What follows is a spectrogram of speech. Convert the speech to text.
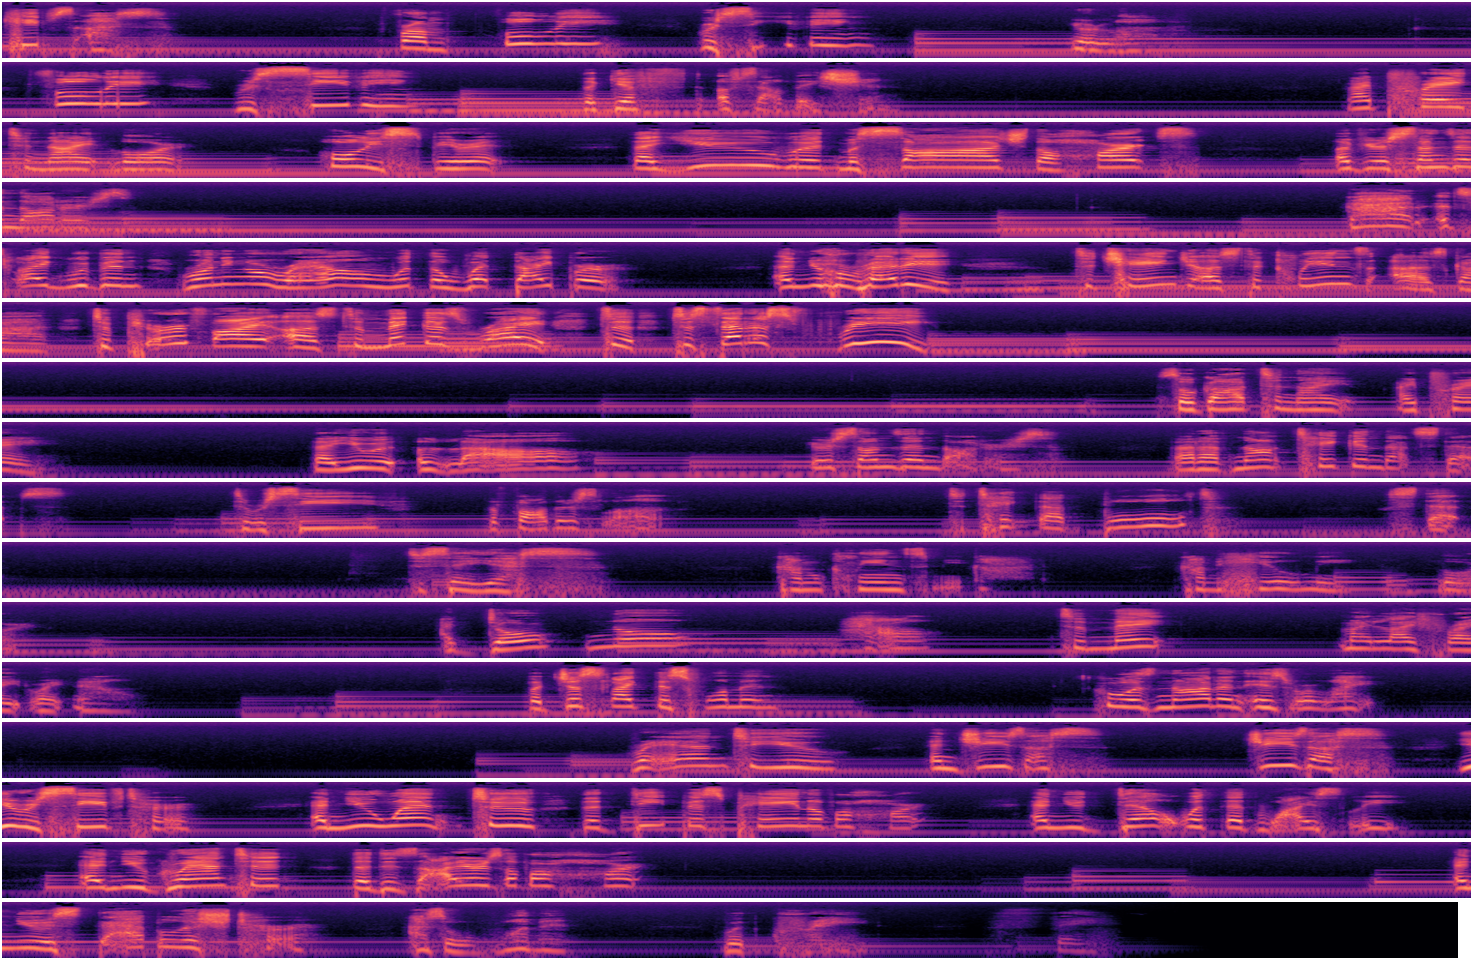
keeps us from fully receiving your love, fully receiving the gift of salvation. I pray tonight, Lord, Holy Spirit, that you would massage the hearts of your sons and daughters. God, it's like we've been running around with the wet diaper and you're ready to change us, to cleanse us, God, to purify us, to make us right, to, to set us free. So, God, tonight, I pray that you would allow your sons and daughters that have not taken that steps to receive the Father's love, to take that bold step to say, Yes, come cleanse me, God. Come heal me, Lord. I don't know how to make my life right right now. But just like this woman who was not an Israelite ran to you and Jesus, Jesus, you received her and you went to the deepest pain of her heart and you dealt with it wisely and you granted the desires of her heart and you established her as a woman with great faith.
